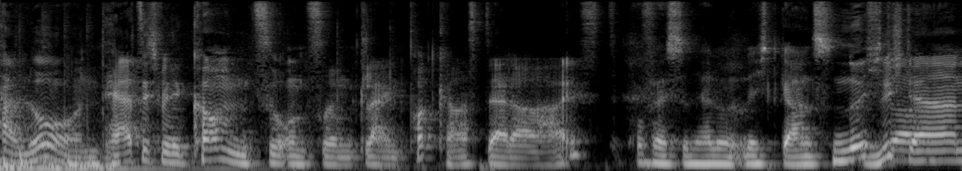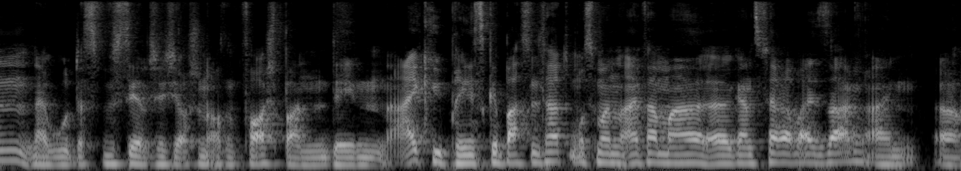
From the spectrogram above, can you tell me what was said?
Hallo und herzlich willkommen zu unserem kleinen Podcast, der da heißt Professionell und nicht ganz nüchtern. Nüchtern. Na gut, das wisst ihr natürlich auch schon aus dem Vorspann, den IQ übrigens gebastelt hat, muss man einfach mal äh, ganz fairerweise sagen. Ein äh,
